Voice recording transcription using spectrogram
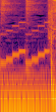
you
